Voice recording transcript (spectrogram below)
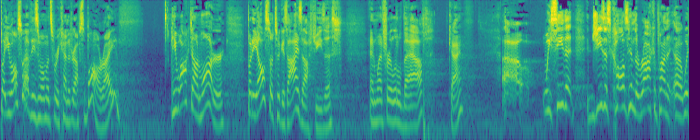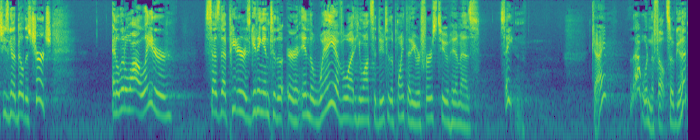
But you also have these moments where he kind of drops the ball, right? He walked on water, but he also took his eyes off Jesus and went for a little bath. Okay? Uh, we see that Jesus calls him the rock upon uh, which he's going to build his church. And a little while later, says that Peter is getting into the, or in the way of what he wants to do to the point that he refers to him as Satan. Okay? That wouldn't have felt so good.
